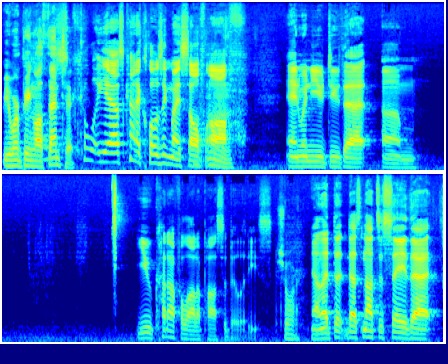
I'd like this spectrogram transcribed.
you weren't being authentic. yeah, I was kind of closing myself off, And when you do that, um, you cut off a lot of possibilities. Sure. Now, that, that's not to say that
